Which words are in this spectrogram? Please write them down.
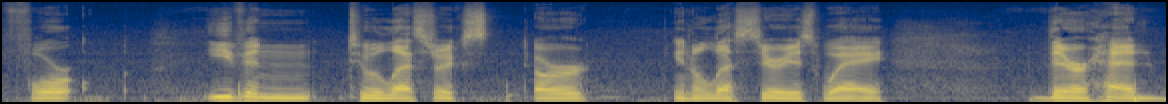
for even to a lesser ex- or in a less serious way. There had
